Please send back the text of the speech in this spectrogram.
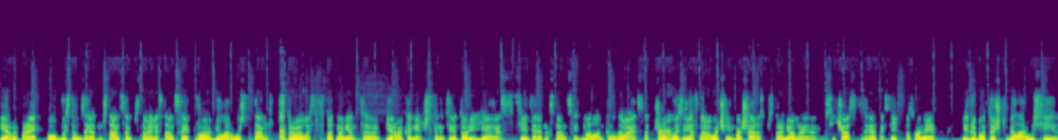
первый проект по быстрым зарядным станциям, поставляли станции в Беларусь. Там ага. строилась в тот момент э, первая коммерческая на территории ЕАЭС сеть зарядных станций, Маланка называется. Широко ага. известна, очень большая, распространенная. Сейчас зарядная сеть позволяет из любой точки Беларуси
